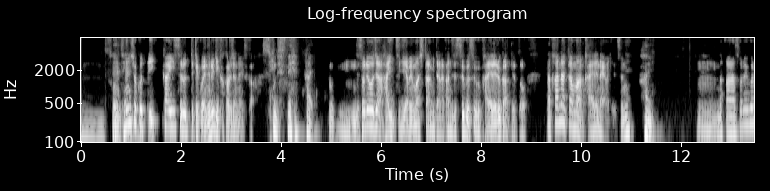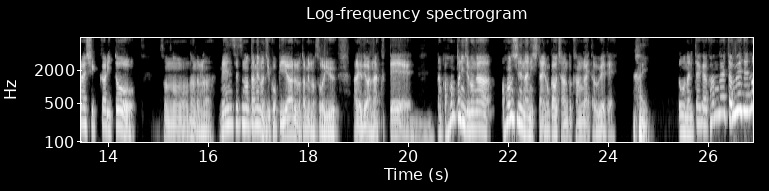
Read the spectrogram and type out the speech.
うん、そうね、ね転職って一回するって結構エネルギーかかるじゃないですか。そうですね。はい。うん。で、それをじゃあ、はい、次辞めましたみたいな感じですぐすぐ変えれるかっていうと、なかなかまあ変えれないわけですよね。はい。うん。だからそれぐらいしっかりと、その、なんだろうな、面接のための自己 PR のためのそういう、あれではなくて、なんか本当に自分が本心で何したいのかをちゃんと考えた上で、はい。どうなりたいかを考えた上での、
